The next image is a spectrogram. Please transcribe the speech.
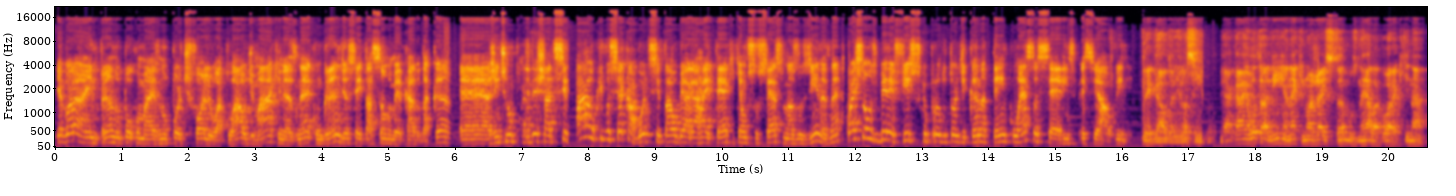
E agora, entrando um pouco mais no portfólio atual de máquinas, né, com grande aceitação no mercado da CAN, é, a gente não pode deixar de citar o que você acabou de citar, o BH Hightech, que é um sucesso nas usinas, né? Quais são os benefícios que o produtor de cana tem com essa série em especial, Vini? Legal, Danilo. Assim, o BH é outra linha, né, que nós já estamos nela agora aqui na,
